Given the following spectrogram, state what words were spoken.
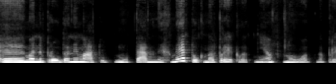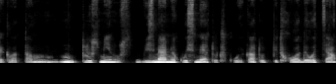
У мене, правда, нема тут ну, темних ниток, наприклад. Ні? Ну, от, наприклад, там ну, плюс-мінус візьмемо якусь ниточку, яка тут підходить. Оця.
